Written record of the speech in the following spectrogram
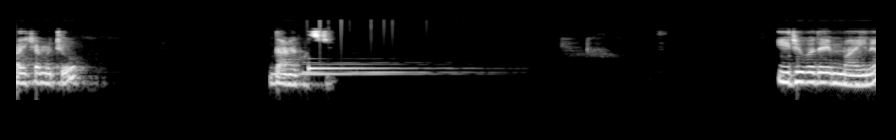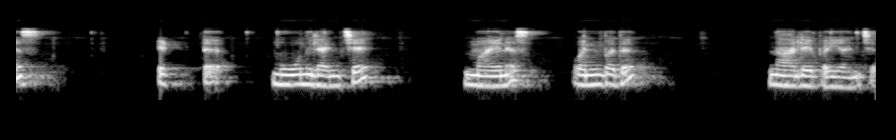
വായിക്കാൻ പറ്റുമോ? ഇതാണ് ക്വസ്റ്റ്യൻ ഇരുപത് മൈനസ് എട്ട് മൂന്നിൽ അഞ്ച് മൈനസ് ഒൻപത് നാല് ബൈ അഞ്ച്.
